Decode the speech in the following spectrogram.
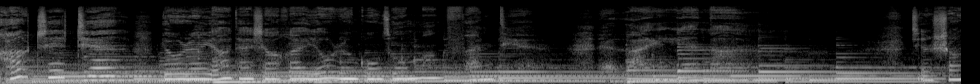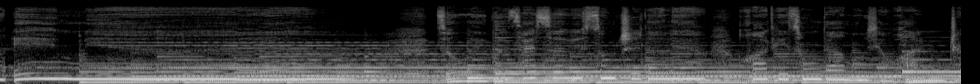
好几天。有人要带小孩，有人工作忙翻天，越来越难见上一面。久违的彩色与松弛的脸，话题从大梦想换成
